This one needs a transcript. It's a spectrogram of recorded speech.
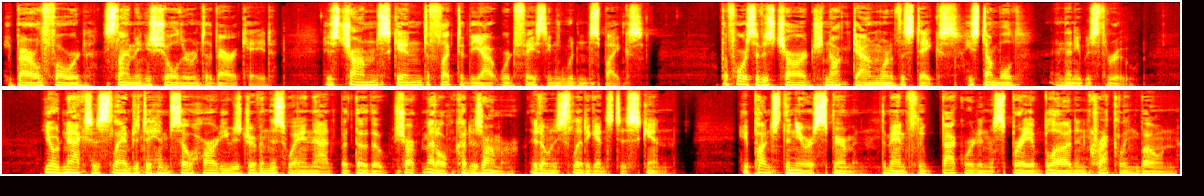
He barreled forward, slamming his shoulder into the barricade. His charmed skin deflected the outward facing wooden spikes. The force of his charge knocked down one of the stakes. He stumbled, and then he was through. Jotun axes slammed into him so hard he was driven this way and that, but though the sharp metal cut his armor, it only slid against his skin. He punched the nearest spearman. The man flew backward in a spray of blood and crackling bone.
